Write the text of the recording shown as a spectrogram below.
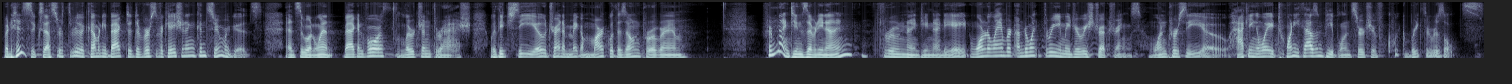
but his successor threw the company back to diversification in consumer goods. And so it went back and forth, lurch and thrash, with each CEO trying to make a mark with his own program. From 1979 through 1998, Warner Lambert underwent three major restructurings, one per CEO, hacking away 20,000 people in search of quick breakthrough results.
